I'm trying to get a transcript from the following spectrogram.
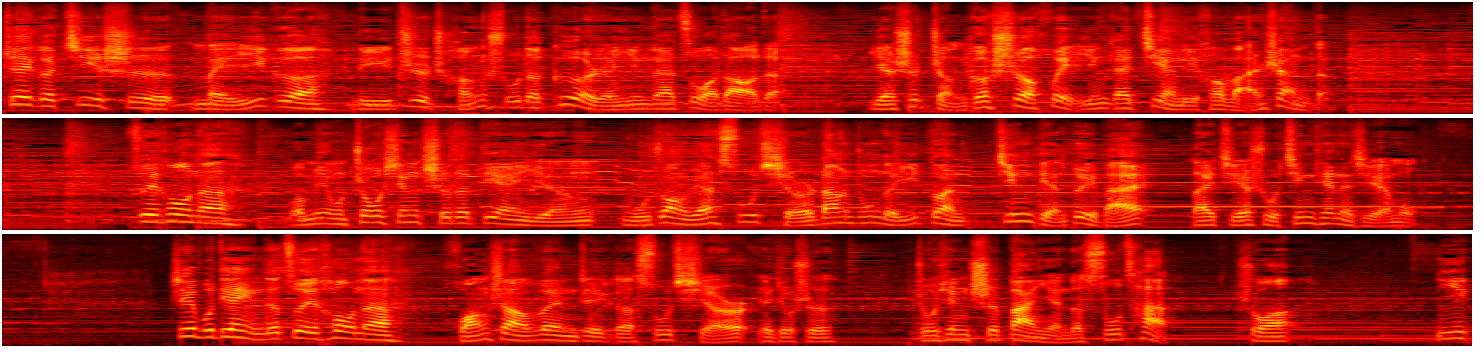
这个既是每一个理智成熟的个人应该做到的，也是整个社会应该建立和完善的。最后呢，我们用周星驰的电影《武状元苏乞儿》当中的一段经典对白来结束今天的节目。这部电影的最后呢，皇上问这个苏乞儿，也就是周星驰扮演的苏灿，说：“你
